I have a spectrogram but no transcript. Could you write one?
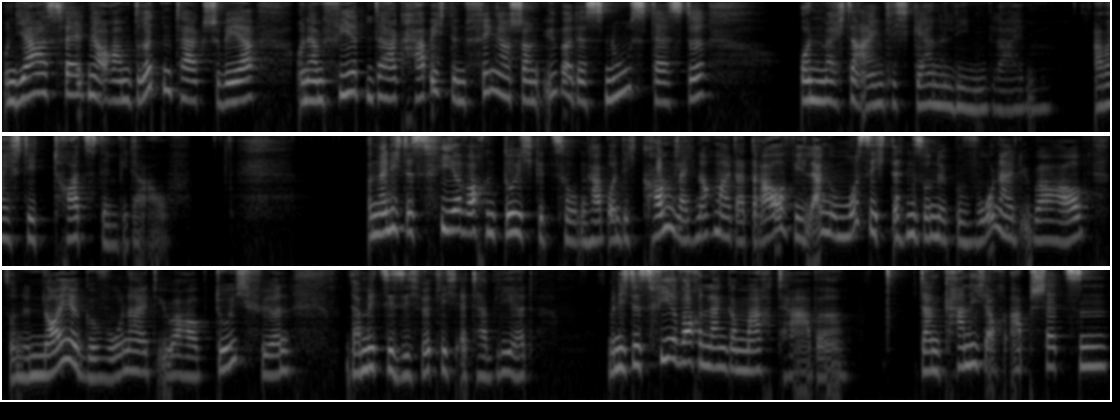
Und ja, es fällt mir auch am dritten Tag schwer. Und am vierten Tag habe ich den Finger schon über der Snooze-Teste und möchte eigentlich gerne liegen bleiben. Aber ich stehe trotzdem wieder auf. Und wenn ich das vier Wochen durchgezogen habe und ich komme gleich nochmal da drauf, wie lange muss ich denn so eine Gewohnheit überhaupt, so eine neue Gewohnheit überhaupt durchführen, damit sie sich wirklich etabliert. Wenn ich das vier Wochen lang gemacht habe, dann kann ich auch abschätzen,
